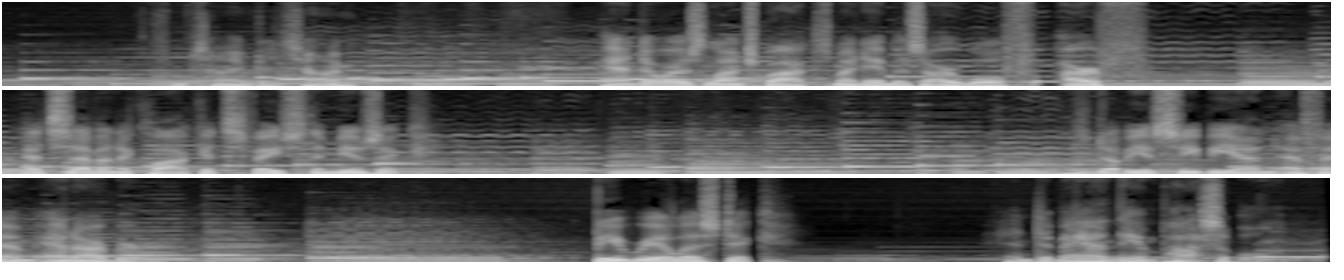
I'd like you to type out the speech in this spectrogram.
from time to time. Pandora's Lunchbox. My name is R. Wolf Arf. At 7 o'clock, it's Face the Music. WCBN FM Ann Arbor. Be realistic and demand the impossible.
